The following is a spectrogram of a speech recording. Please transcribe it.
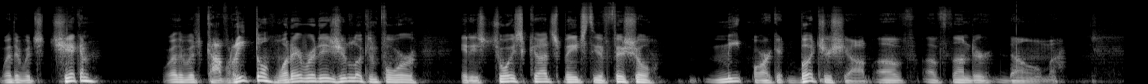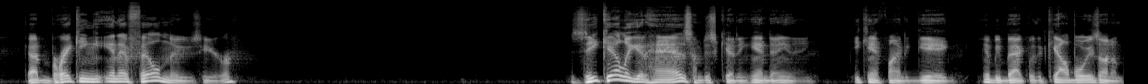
whether it's chicken, whether it's cabrito, whatever it is you're looking for, it is Choice Cuts Meats, the official meat market butcher shop of, of Thunder Dome. Got breaking NFL news here. Zeke Elliott has, I'm just kidding, he ain't anything. He can't find a gig. He'll be back with the Cowboys on a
